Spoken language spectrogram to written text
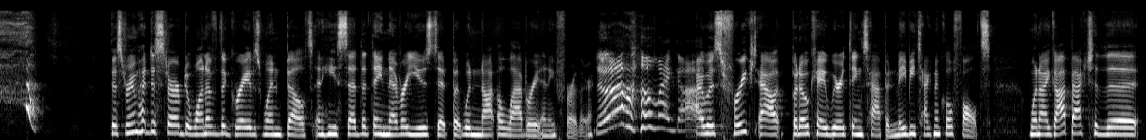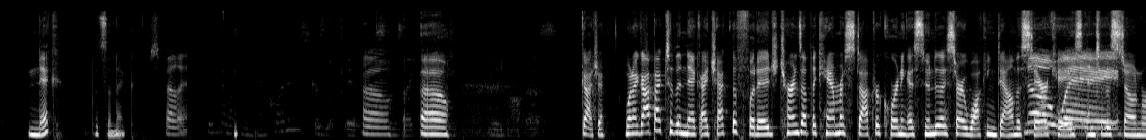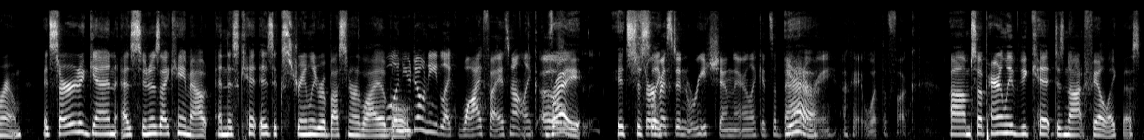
This room had disturbed one of the graves when built, and he said that they never used it but would not elaborate any further. Oh my god. I was freaked out, but okay, weird things happen. Maybe technical faults. When I got back to the Nick, what's the Nick? Spell it. Oh. oh. Gotcha. When I got back to the Nick, I checked the footage. Turns out the camera stopped recording as soon as I started walking down the staircase into the stone room. It started again as soon as I came out, and this kit is extremely robust and reliable. Well, and you don't need like Wi-Fi. It's not like oh, right. It's just service like didn't reach in there. Like it's a Yeah. battery. Okay, what the fuck? Um, so apparently the kit does not fail like this.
